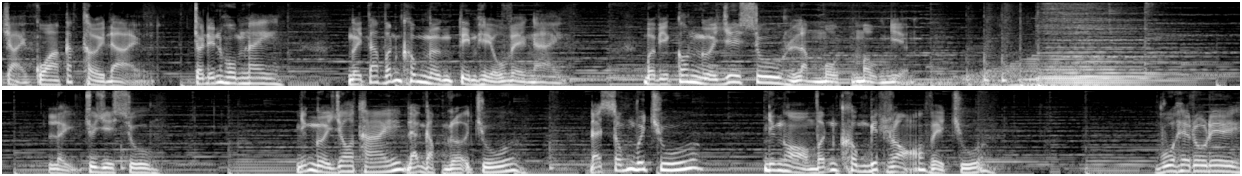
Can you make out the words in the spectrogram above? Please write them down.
Trải qua các thời đại cho đến hôm nay, người ta vẫn không ngừng tìm hiểu về Ngài. Bởi vì con người Giêsu là một mầu nhiệm. Lạy Chúa Giêsu, những người Do Thái đã gặp gỡ Chúa, đã sống với Chúa, nhưng họ vẫn không biết rõ về Chúa vua Herode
